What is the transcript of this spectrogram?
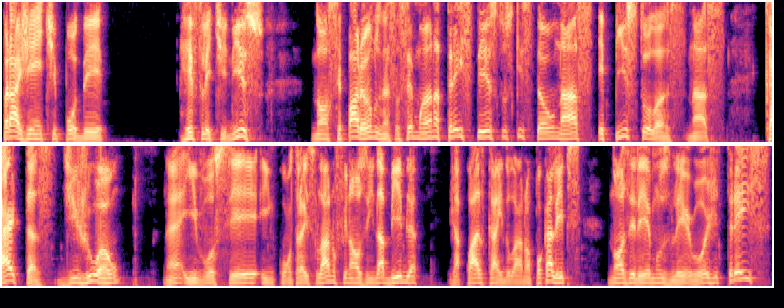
Para a gente poder refletir nisso, nós separamos nessa semana três textos que estão nas epístolas, nas cartas de João, né? E você encontra isso lá no finalzinho da Bíblia, já quase caindo lá no Apocalipse. Nós iremos ler hoje três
